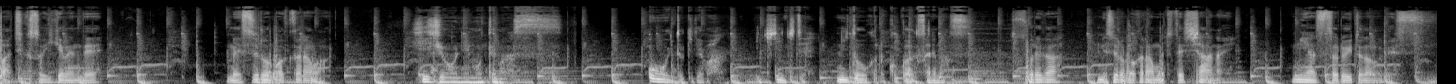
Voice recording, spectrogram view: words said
バチクソイケメンでメスロバからは非常にモテます多い時では1日で2頭から告白されます。それがメスロバからモテてしゃあない宮津とルイトなのです。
